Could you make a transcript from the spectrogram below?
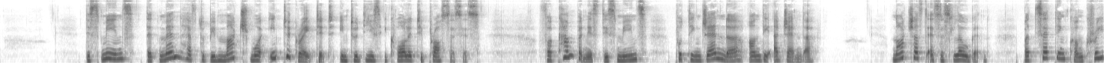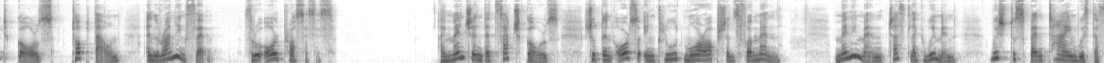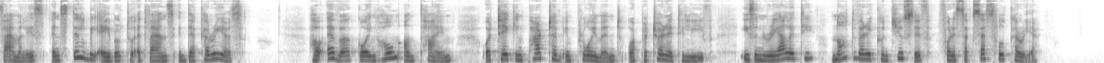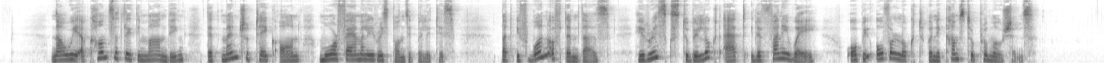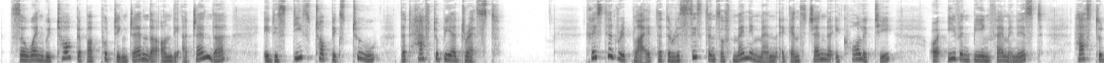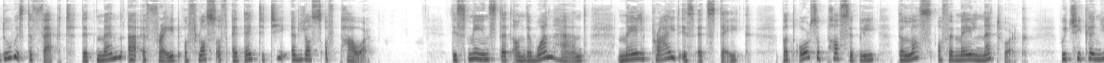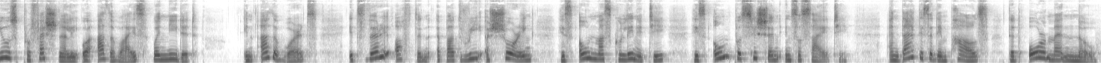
This means that men have to be much more integrated into these equality processes. For companies, this means putting gender on the agenda. Not just as a slogan, but setting concrete goals top down and running them through all processes. I mentioned that such goals should then also include more options for men. Many men, just like women, wish to spend time with their families and still be able to advance in their careers. However, going home on time or taking part time employment or paternity leave is in reality not very conducive for a successful career. Now we are constantly demanding that men should take on more family responsibilities. But if one of them does, he risks to be looked at in a funny way or be overlooked when it comes to promotions. So when we talk about putting gender on the agenda, it is these topics too that have to be addressed. Christian replied that the resistance of many men against gender equality, or even being feminist, has to do with the fact that men are afraid of loss of identity and loss of power. This means that on the one hand, male pride is at stake, but also possibly the loss of a male network, which he can use professionally or otherwise when needed. In other words, it's very often about reassuring his own masculinity, his own position in society. And that is an impulse that all men know.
